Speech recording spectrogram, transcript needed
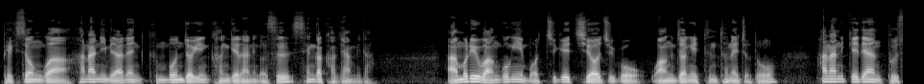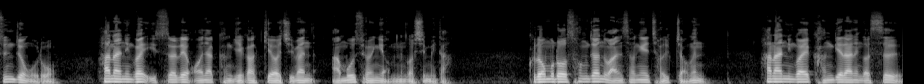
백성과 하나님이라는 근본적인 관계라는 것을 생각하게 합니다. 아무리 왕궁이 멋지게 지어지고 왕정이 튼튼해져도 하나님께 대한 불순종으로 하나님과 이스라엘의 언약 관계가 깨어지면 아무 소용이 없는 것입니다. 그러므로 성전 완성의 절정은 하나님과의 관계라는 것을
